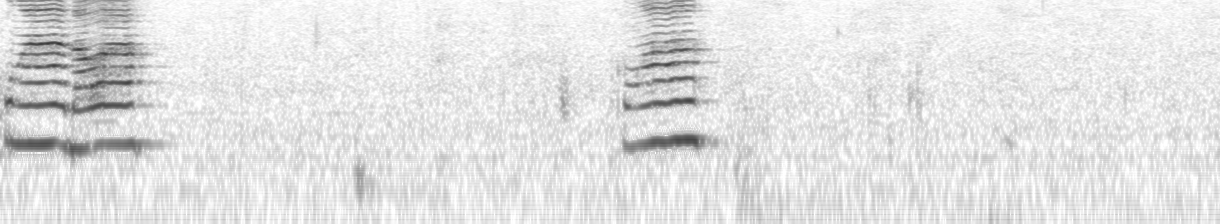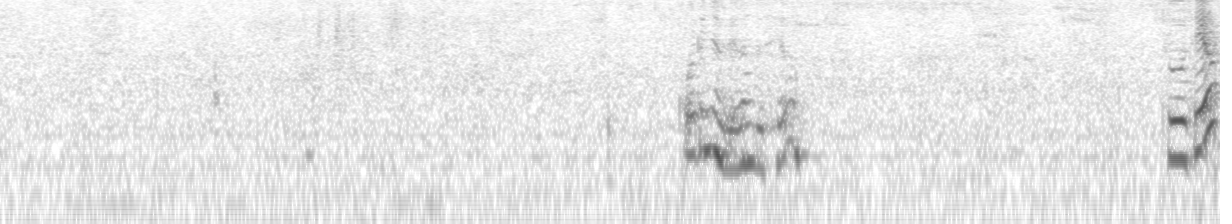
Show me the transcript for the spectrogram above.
콩아, 나와. 콩아. 꼬리는 왜 흔드세요? 좋으세요?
